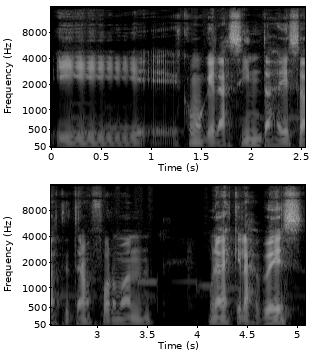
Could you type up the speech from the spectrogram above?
Y es como que las cintas esas te transforman, una vez que las ves,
